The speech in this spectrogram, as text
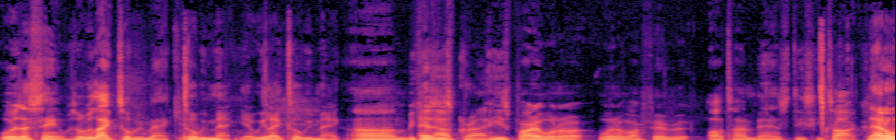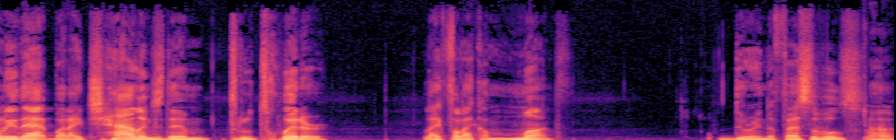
what was I saying? So we like Toby Mac. Here. Toby Mac. Yeah, we like Toby Mac. Um, because he's, Outcry. he's part of one of one of our favorite all time bands, DC Talk. Not only that, but I challenged them through Twitter, like for like a month during the festivals. Uh huh.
